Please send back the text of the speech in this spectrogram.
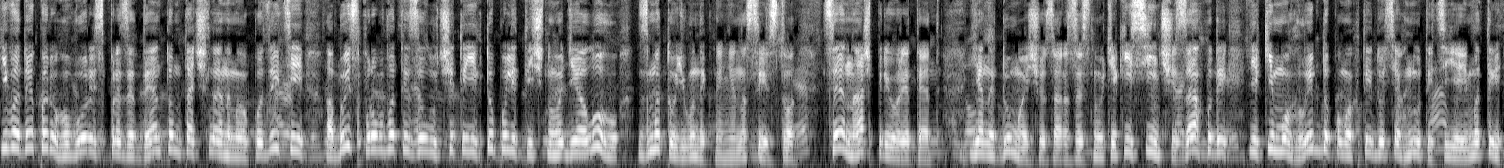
і веде переговори з президентом та членами опозиції, аби спробувати залучити їх до політичного діалогу з метою уникнення насильства. Це наш пріоритет. Я не думаю, що зараз існують якісь інші заходи, які могли б допомогти досягнути цієї мети.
